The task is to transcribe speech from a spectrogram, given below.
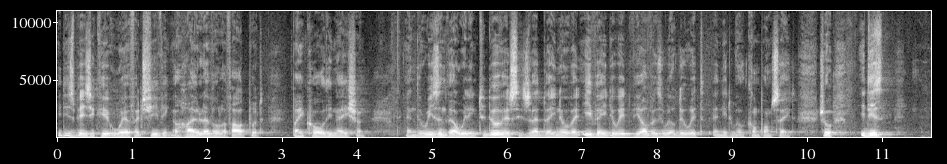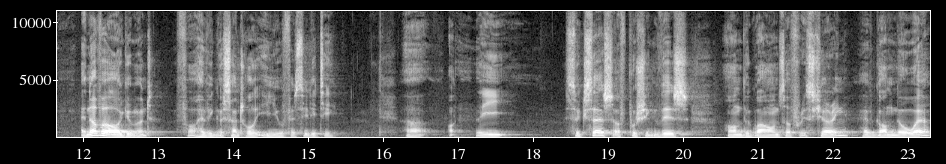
It is basically a way of achieving a higher level of output by coordination. And the reason they're willing to do this is that they know that if they do it, the others will do it and it will compensate. So it is another argument for having a central EU facility. Uh, the success of pushing this on the grounds of risk sharing have gone nowhere.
